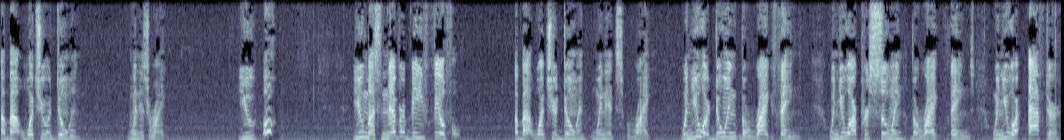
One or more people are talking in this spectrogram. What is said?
about what you are doing when it's right. You, oh, you must never be fearful about what you're doing when it's right. When you are doing the right thing, when you are pursuing the right things, when you are after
